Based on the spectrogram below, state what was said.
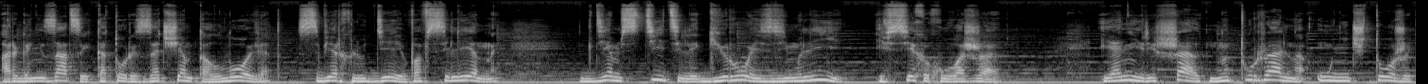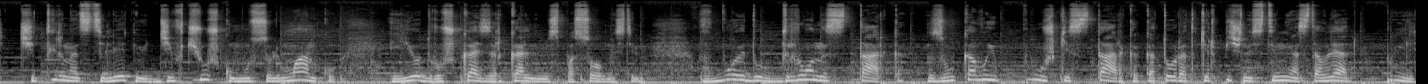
Организации, которые зачем-то ловят сверхлюдей во вселенной, где мстители, герои Земли и всех их уважают и они решают натурально уничтожить 14-летнюю девчушку-мусульманку и ее дружка с зеркальными способностями. В бой идут дроны Старка, звуковые пушки Старка, которые от кирпичной стены оставляют пыль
